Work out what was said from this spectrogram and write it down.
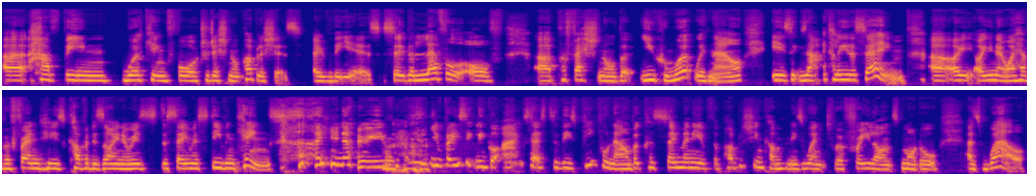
uh, have been working for traditional publishers over the years. So the level of uh, professional that you can work with now is exactly the same. Uh, I, I, you know, I have a friend whose cover designer is the same as Stephen King's. you know, you, you basically got access to these people now because so many of the publishing companies went to a freelance model as well.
